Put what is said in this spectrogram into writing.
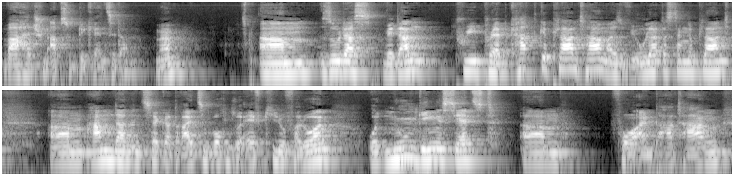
war halt schon absolute Grenze dann. Ne? Ähm, so dass wir dann Pre-Prep-Cut geplant haben, also Viola hat das dann geplant ähm, haben dann in circa 13 Wochen so 11 Kilo verloren und nun ging es jetzt ähm, vor ein paar Tagen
